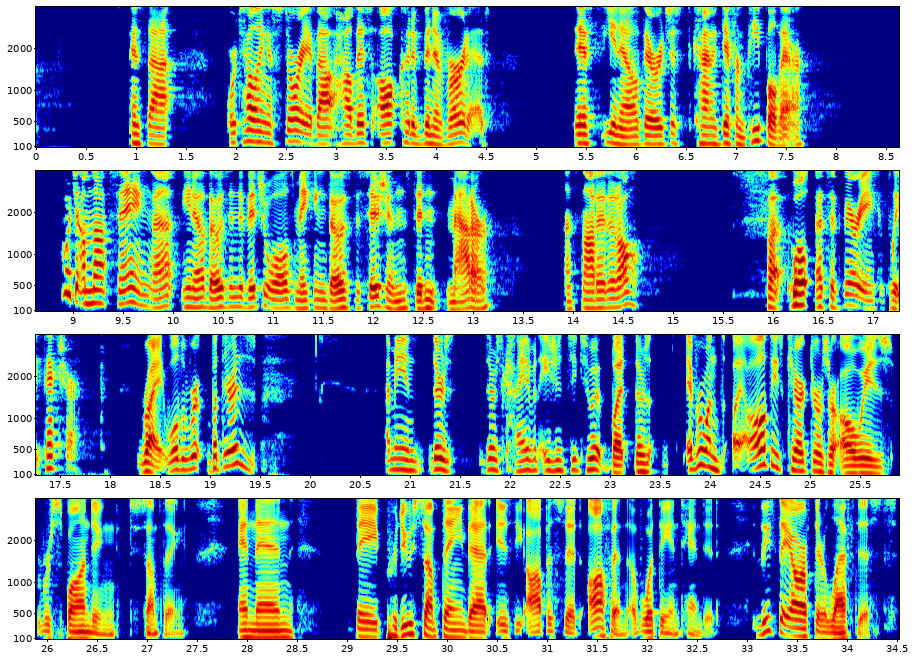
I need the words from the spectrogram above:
Is that we're telling a story about how this all could have been averted if, you know, there were just kind of different people there. Which I'm not saying that, you know, those individuals making those decisions didn't matter. That's not it at all. But Well- that's a very incomplete picture. Right. Well, the, but there is. I mean, there's there's kind of an agency to it, but there's everyone. All of these characters are always responding to something, and then they produce something that is the opposite, often, of what they intended. At least they are if they're leftists,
